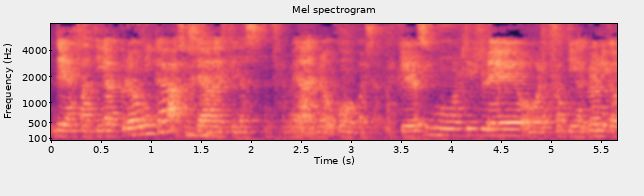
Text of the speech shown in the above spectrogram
de la fatiga crónica asociada a distintas enfermedades, ¿no? como puede ser la esclerosis múltiple o la fatiga crónica.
